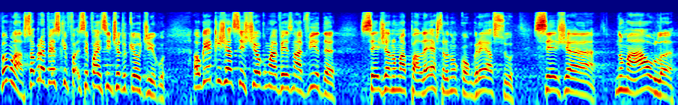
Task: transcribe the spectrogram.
Vamos lá, só para ver se faz sentido o que eu digo. Alguém que já assistiu alguma vez na vida, seja numa palestra, num congresso, seja numa aula,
